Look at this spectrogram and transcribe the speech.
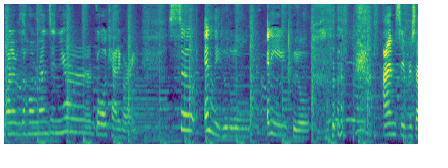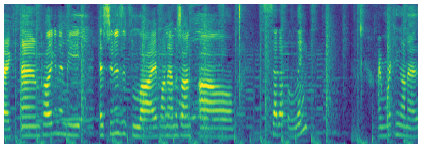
one of the home runs in your goal category. So, any hoodle, any hoodle. I'm super psyched. I'm probably gonna be as soon as it's live on Amazon. I'll set up a link. I'm working on a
